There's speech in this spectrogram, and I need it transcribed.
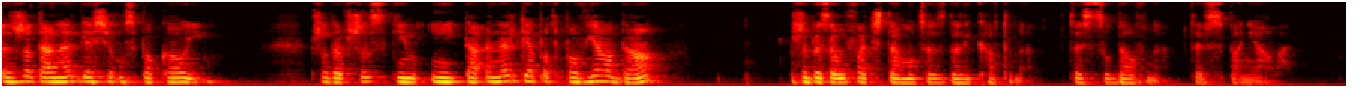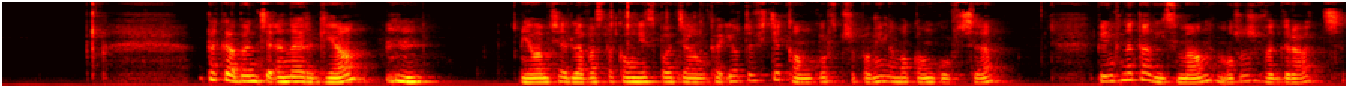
że ta energia się uspokoi przede wszystkim i ta energia podpowiada, żeby zaufać temu, co jest delikatne, co jest cudowne, co jest wspaniałe. Taka będzie energia. Ja mam dzisiaj dla Was taką niespodziankę i oczywiście konkurs. Przypominam o konkursie. Piękny talizman możesz wygrać.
